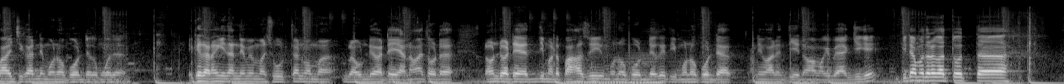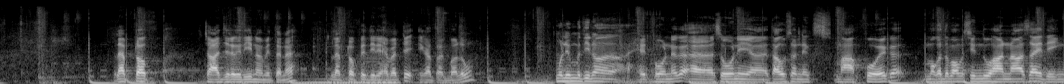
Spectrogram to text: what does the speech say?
පාචිකන්න මොන පොඩ් මොද එක තර දන්න ම ෂූට්කන් ම ග්‍රවන්් ට යනවා. තොට රවන්්ට ඇද මට පහසු මොන පොඩ්ඩක ති මොන පොඩ්ඩක් අනිවාරෙන් තියෙනවා මගේ බෑගගේ ඉට මතරගත්තොත් ලැප්ටොප් චාජරක දී නමතන ලැප්ටොප් දිර හැට එකතත් බලු මුලින්ම තින හෙටෆෝන් එක සෝනි තවසනෙක් මාක්ෆෝ එක. මොකද මම සිින්දු හන්නාසා ඉතින්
